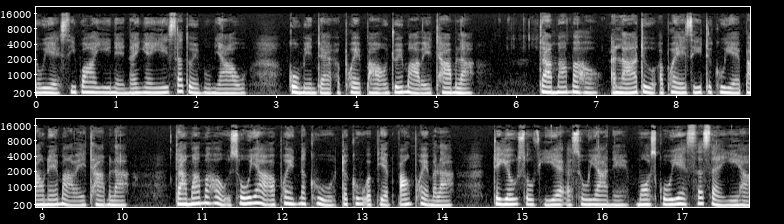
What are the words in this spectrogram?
တို့ရဲ့စီးပွားရေးနဲ့နိုင်ငံရေးဆက်သွယ်မှုများကို ကိုမင်တန်အဖွဲ့ပေါင်းအတွင်းမှာပဲထားမလားဒါမှမဟုတ်အလားတူအဖွဲ့အစည်းတစ်ခုရဲ့ပေါင်းထဲမှာပဲထားမလားဒါမှမဟုတ်အစိုးရအဖွဲ့နှစ်ခုကိုတစ်ခုအပြစ်ပေါင်းဖွဲ့မလားတရုတ်ဆိုဗီယက်အစိုးရနဲ့မော်စကိုရဲ့ဆက်ဆံရေးဟာ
